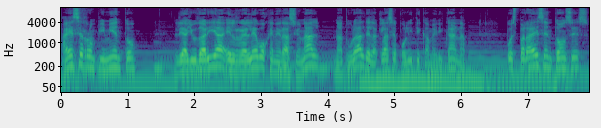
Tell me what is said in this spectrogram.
A ese rompimiento le ayudaría el relevo generacional natural de la clase política americana, pues para ese entonces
